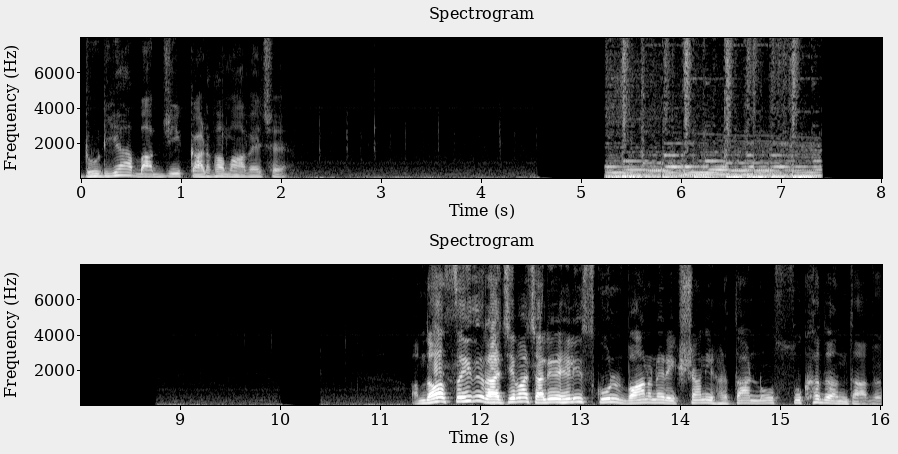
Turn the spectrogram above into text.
ઢૂઢિયા બાપજી કાઢવામાં આવે છે. અમદાવાદ સહિત રાજ્યમાં ચાલી રહેલી સ્કૂલ વાન અને રિક્ષાની હડતાળનો સુખદ અંત આવ્યો.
